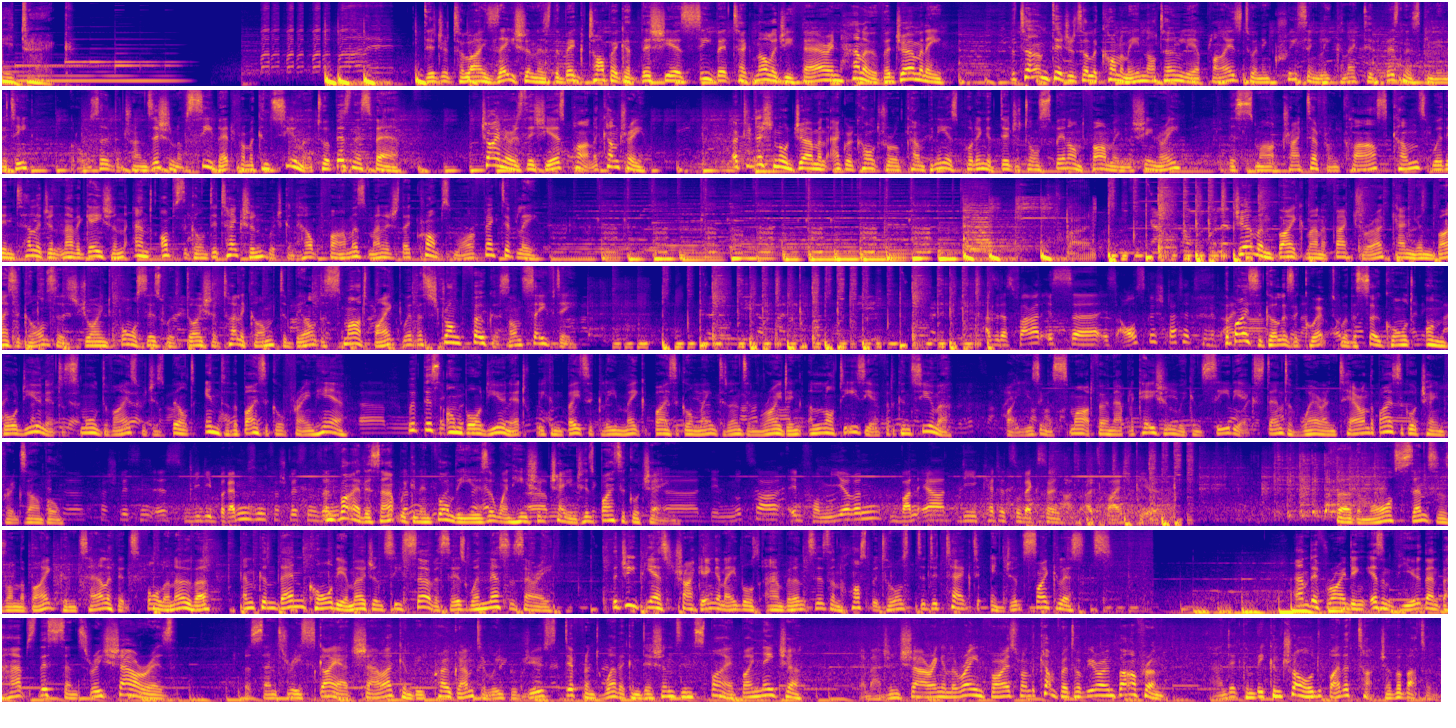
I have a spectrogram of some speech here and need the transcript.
high tech. Digitalization is the big topic at this year's CeBIT Technology Fair in Hanover, Germany. The term digital economy not only applies to an increasingly connected business community, but also the transition of CeBIT from a consumer to a business fair. China is this year's partner country. A traditional German agricultural company is putting a digital spin on farming machinery, this smart tractor from Claas comes with intelligent navigation and obstacle detection which can help farmers manage their crops more effectively. German bike manufacturer Canyon Bicycles has joined forces with Deutsche Telekom to build a smart bike with a strong focus on safety. The bicycle is equipped with a so-called onboard unit, a small device which is built into the bicycle frame here. With this onboard unit, we can basically make bicycle maintenance and riding a lot easier for the consumer. By using a smartphone application, we can see the extent of wear and tear on the bicycle chain, for example. And via this app, we can inform the user when he should change his bicycle chain. Er Furthermore, sensors on the bike can tell if it's fallen over and can then call the emergency services when necessary. The GPS tracking enables ambulances and hospitals to detect injured cyclists. And if riding isn't for you, then perhaps this sensory shower is. The sensory Skyat shower can be programmed to reproduce different weather conditions inspired by nature. Imagine showering in the rainforest from the comfort of your own bathroom, and it can be controlled by the touch of a button.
